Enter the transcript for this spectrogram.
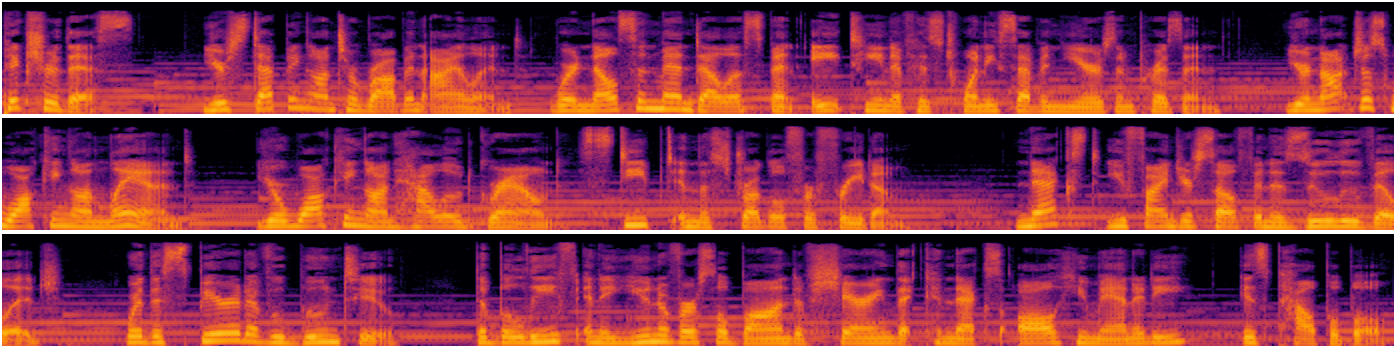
Picture this. You're stepping onto Robben Island, where Nelson Mandela spent 18 of his 27 years in prison. You're not just walking on land, you're walking on hallowed ground, steeped in the struggle for freedom. Next, you find yourself in a Zulu village, where the spirit of Ubuntu, the belief in a universal bond of sharing that connects all humanity, is palpable.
